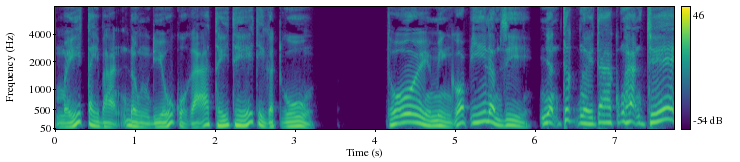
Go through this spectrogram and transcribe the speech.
Mấy tay bạn đồng điếu của gã thấy thế thì gật gù. Thôi, mình góp ý làm gì, nhận thức người ta cũng hạn chế.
